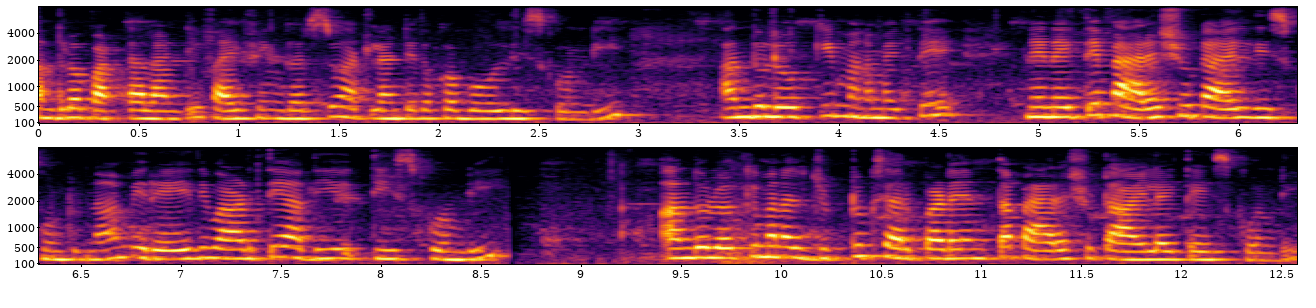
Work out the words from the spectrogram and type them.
అందులో పట్టాలంటే ఫైవ్ ఫింగర్స్ అట్లాంటిది ఒక బౌల్ తీసుకోండి. అందులోకి మనమైతే నేనైతే పారాషూట్ ఆయిల్ తీసుకుంటున్నా. మీరు ఏది వాడితే అది తీసుకోండి. అందులోకి మన జుట్టుకు సరిపడేంత పారాషూట్ ఆయిల్ అయితే వేసుకోండి.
